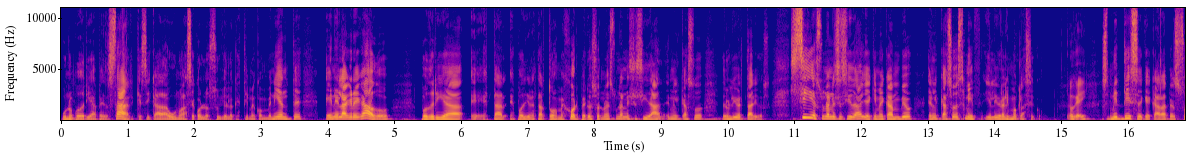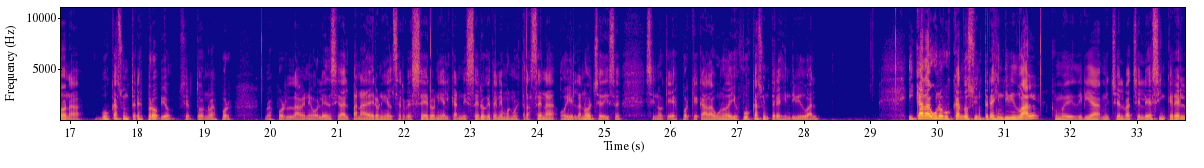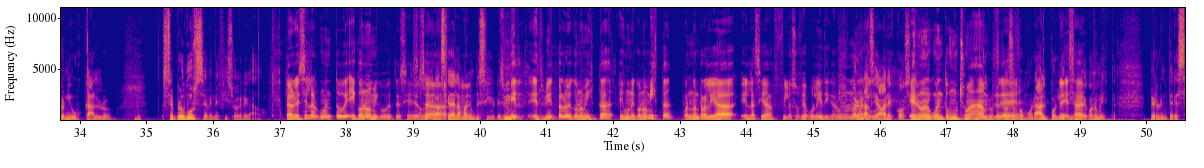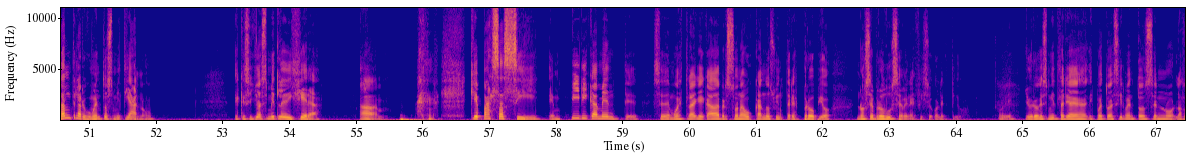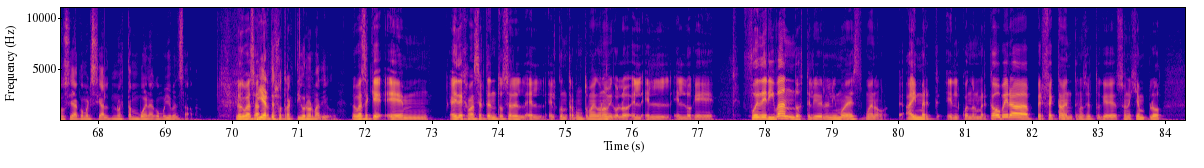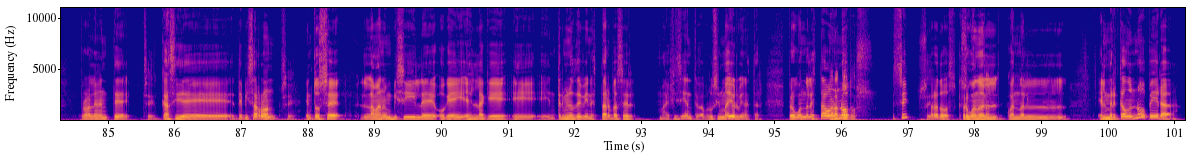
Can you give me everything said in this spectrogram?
Uno podría pensar que si cada uno hace con lo suyo lo que estime conveniente, en el agregado podría eh, estar, eh, podrían estar todos mejor, pero eso no es una necesidad en el caso de los libertarios. Sí es una necesidad, y aquí me cambio, en el caso de Smith y el liberalismo clásico. Smith dice que cada persona busca su interés propio, ¿cierto? No es por no es por la benevolencia del panadero, ni del cervecero, ni del carnicero que tenemos nuestra cena hoy en la noche, dice, sino que es porque cada uno de ellos busca su interés individual. Y cada uno buscando su interés individual, como diría Michelle Bachelet, sin quererlo ni buscarlo, se produce beneficio agregado. Claro, ese es el argumento económico que te decía yo. la gracia de la mano invisible. Smith, Smith para los economistas es un economista, cuando en realidad él hacía filosofía política. bueno, él hacía varias cosas. Era un argumento mucho más amplio. Era un filósofo moral, político y economista. Pero lo interesante del argumento smithiano es que si yo a Smith le dijera, Adam, ¿qué pasa si empíricamente se demuestra que cada persona buscando su interés propio no se produce beneficio colectivo? Yo creo que Smith estaría dispuesto a decirme entonces no, la sociedad comercial no es tan buena como yo pensaba. Lo que pasa, Pierde su atractivo normativo. Lo que pasa es que eh, ahí déjame hacerte entonces el, contrapunto más económico. Lo, lo que fue derivando este liberalismo es, bueno, hay cuando el mercado opera perfectamente, ¿no es cierto? Que son ejemplos probablemente casi de, de pizarrón. Entonces, la mano invisible, ok, es la que eh, en términos de bienestar va a ser más eficiente, va a producir mayor bienestar. Pero cuando el Estado para no... Todos. Sí, para todos. Pero cuando, el, cuando el, el, mercado no opera,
